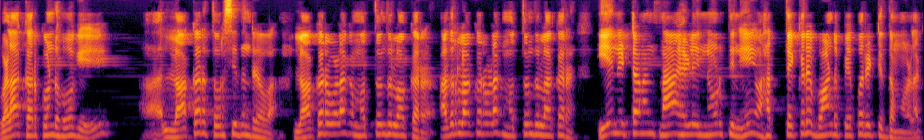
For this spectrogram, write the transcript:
ಒಳಗ್ ಕರ್ಕೊಂಡು ಹೋಗಿ ಲಾಕರ್ ತೋರ್ಸಿದನ್ರಿ ಅವ. ಲಾಕರ್ ಒಳಗ ಮತ್ತೊಂದು ಲಾಕರ್ ಅದ್ರ ಲಾಕರ್ ಒಳಗ ಮತ್ತೊಂದು ಲಾಕರ್ ಏನ್ ಇಟ್ಟಾನಂತ ನಾ ಹೇಳಿ ನೋಡ್ತೀನಿ. ಹತ್ತು ಎಕರೆ ಬಾಂಡ್ ಪೇಪರ್ ಇಟ್ಟಿದ್ದಮ್ಮ ಒಳಗ.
